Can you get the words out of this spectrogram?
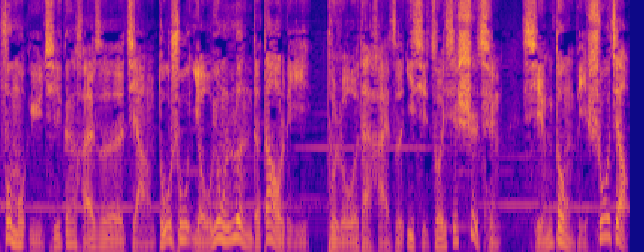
父母与其跟孩子讲读书有用论的道理，不如带孩子一起做一些事情，行动比说教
